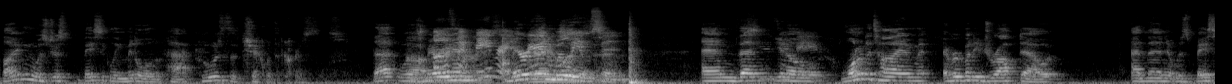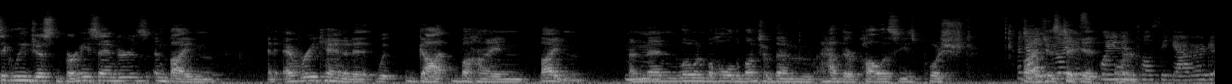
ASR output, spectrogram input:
Biden was just basically middle of the pack. Who was the chick with the crystals? That was Oh, Oh, that's Marianne, my favorite. Marianne Williamson. Williamson. And then, She's you my know, fave. one at a time, everybody dropped out, and then it was basically just Bernie Sanders and Biden, and every candidate got behind Biden. And then, lo and behold, a bunch of them had their policies pushed Which by I was his really ticket. disappointed Or, in Tulsi Gabbard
